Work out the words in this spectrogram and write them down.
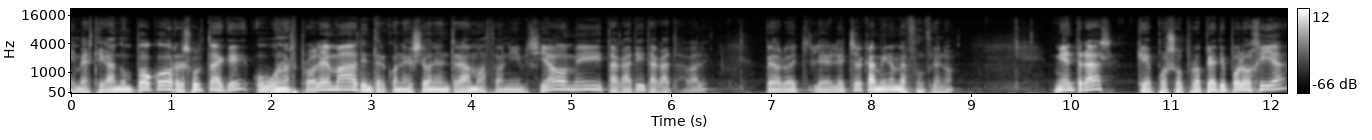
Investigando un poco, resulta que hubo unos problemas de interconexión entre Amazon y Xiaomi, tacati, tacata, ¿vale? Pero el hecho es que a mí no me funcionó. Mientras que por su propia tipología,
